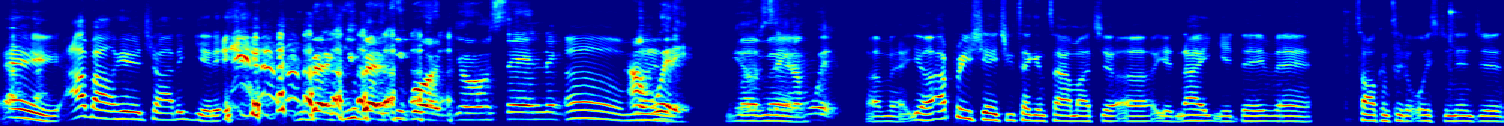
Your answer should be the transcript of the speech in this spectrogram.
Hey, I'm out here trying to get it. you better, you better keep on. You know what I'm saying, nigga? Oh, man. I'm with it. You know My what I'm saying? I'm with it. My man. Yo, I appreciate you taking time out your uh your night, your day, man. Talking to the Oyster Ninja.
